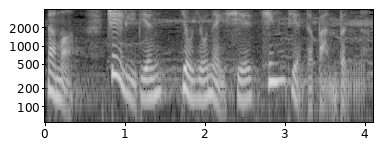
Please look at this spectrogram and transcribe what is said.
那么，这里边又有哪些经典的版本呢？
